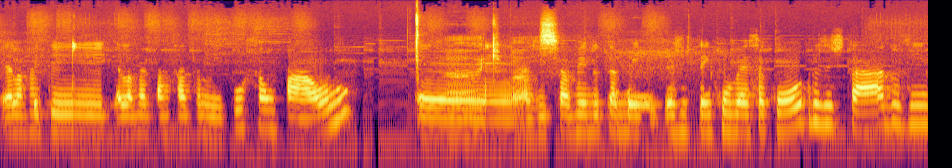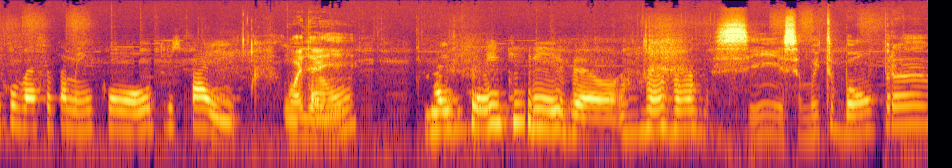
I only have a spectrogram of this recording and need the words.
ela vai ter, ela vai passar também por São Paulo. É, Ah, a gente está vendo também, a gente tem conversa com outros estados e em conversa também com outros países. Olha então, aí. Vai ser incrível. Sim, isso é muito bom pra.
